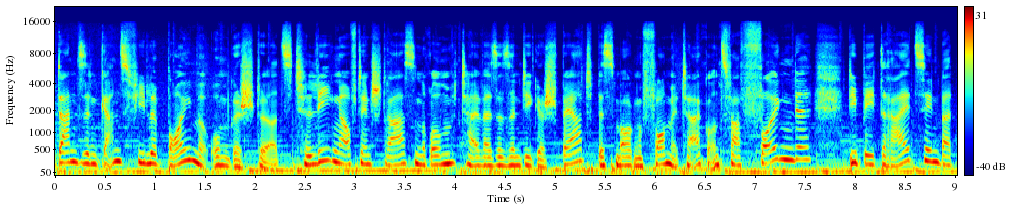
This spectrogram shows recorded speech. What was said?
Dann sind ganz viele Bäume umgestürzt, liegen auf den Straßen rum. Teilweise sind die gesperrt bis morgen Vormittag. Und zwar folgende: die B13 Bad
